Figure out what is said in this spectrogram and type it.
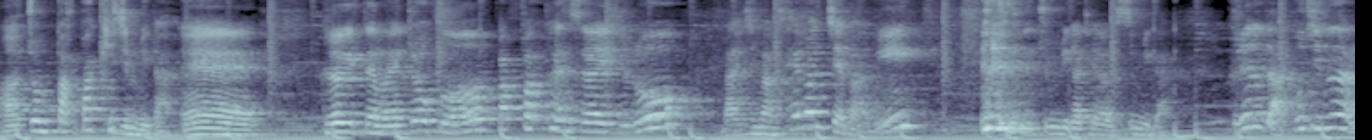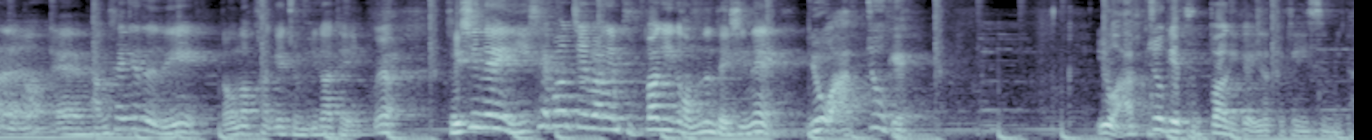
아, 좀 빡빡해집니다. 예. 그렇기 때문에 조금 빡빡한 사이즈로 마지막 세 번째 방이 준비가 되어 있습니다. 그래도 나쁘지는 않아요. 예, 방세 개들이 넉넉하게 준비가 되어 있고요. 대신에 이 세 번째 방에 붙박이가 없는 대신에 요 앞쪽에 요 앞쪽에 붙박이가 이렇게 되어 있습니다.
